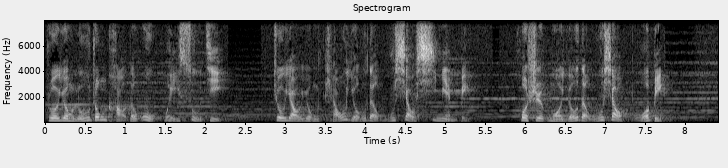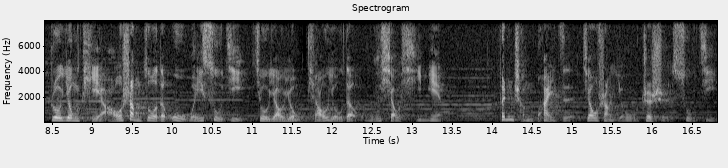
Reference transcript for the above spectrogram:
若用炉中烤的物为素祭，就要用调油的无酵细面饼，或是抹油的无酵薄饼；若用铁鏊上做的物为素祭，就要用调油的无酵细面，分成筷子，浇上油，这是素祭。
